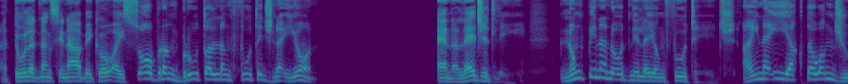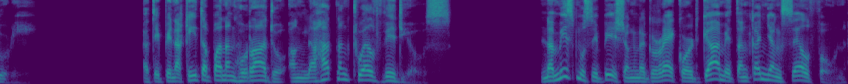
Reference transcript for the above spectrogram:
At tulad ng sinabi ko ay sobrang brutal ng footage na iyon. And allegedly, nung pinanood nila yung footage ay naiyak daw ang jury. At ipinakita pa ng hurado ang lahat ng 12 videos na mismo si Bish ang nag-record gamit ang kanyang cellphone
